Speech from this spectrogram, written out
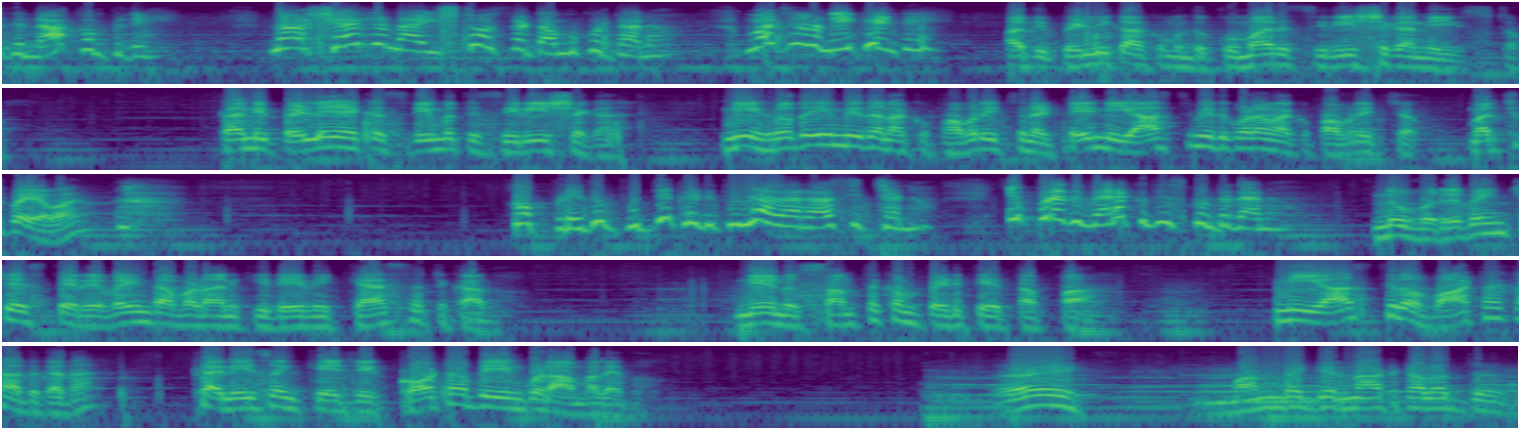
ఇది నా కంపెనీ. నా షేర్లు నా ఇష్టం వచ్చినట్టు అమ్ముకుంటాను. మధ్యలో నీకేంటి? అది పెళ్ళి కాకముందు కుమారి శిరీషగా నీ ఇష్టం. కానీ పెళ్ళయ్యాక శ్రీమతి శిరీషగా. నీ హృదయం మీద నాకు పవర్ ఇచ్చినట్టే నీ ఆస్తి మీద కూడా నాకు పవర్ ఇచ్చావు. మర్చిపోయావా? అప్పుడేదో బుద్ధి కడి తిని అలా రాసిచ్చాను. ఇప్పుడు అది వెనక్కి తీసుకుంటున్నాను. నువ్వు రివైండ్ చేస్తే రివైండ్ అవ్వడానికి ఇదేవి క్యాసెట్ కాదు. నేను సంతకం పెడితే తప్ప నీ ఆస్తిలో వాటా కాదు కదా? కనీసం కేజీ కోటా బియ్యం కూడా అమ్మలేవు. ఏయ్ మన దగ్గర నాటకాలొద్దు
